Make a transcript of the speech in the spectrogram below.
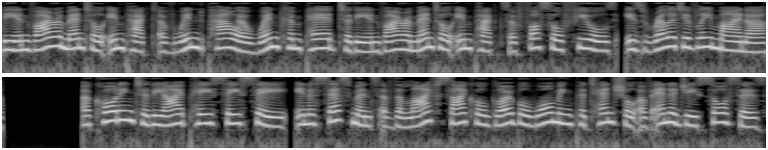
The environmental impact of wind power when compared to the environmental impacts of fossil fuels, is relatively minor. According to the IPCC, in assessments of the life cycle global warming potential of energy sources,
